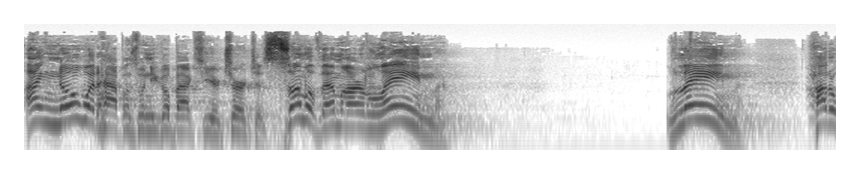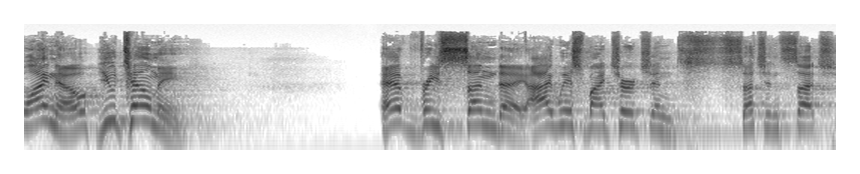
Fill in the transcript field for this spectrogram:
I know what happens when you go back to your churches. Some of them are lame. Lame. How do I know? You tell me. Every Sunday, I wish my church and such and such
